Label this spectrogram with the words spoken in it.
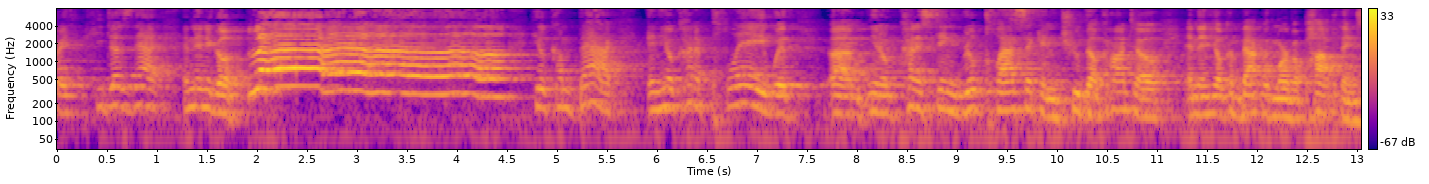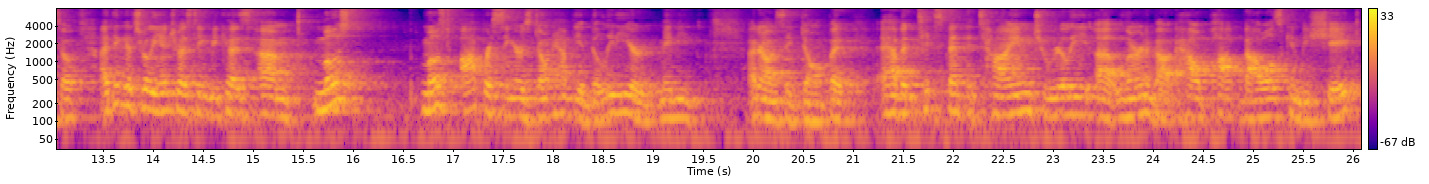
right? He does that, and then you go, la, he'll come back and he'll kind of play with, um, you know, kind of staying real classic and true bel canto, and then he'll come back with more of a pop thing. So I think that's really interesting because um, most most opera singers don't have the ability, or maybe I don't know to say don't, but haven't spent the time to really uh, learn about how pop vowels can be shaped.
